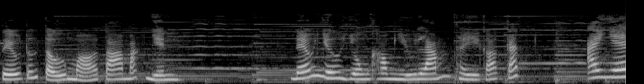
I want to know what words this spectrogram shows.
Tiểu tứ tử mở to mắt nhìn. Nếu như dùng không nhiều lắm thì có cách. Ai nha?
